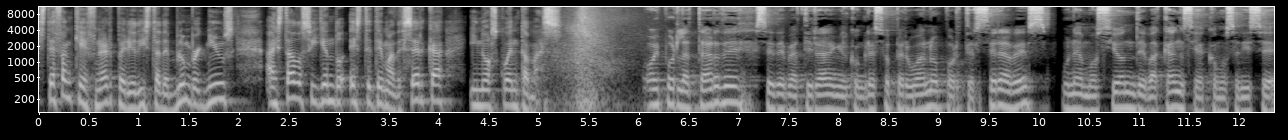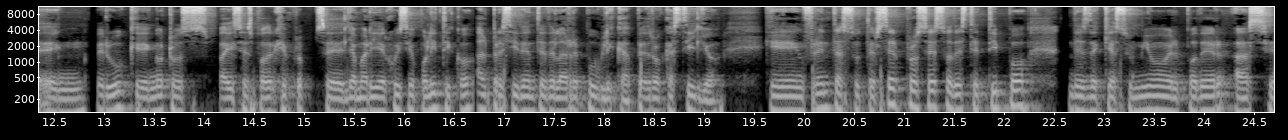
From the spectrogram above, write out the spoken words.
Stefan Kefner, periodista de Bloomberg News, ha estado siguiendo este tema de cerca y nos cuenta más. Hoy por la tarde se debatirá en el Congreso peruano por tercera vez una moción de vacancia, como se dice en Perú, que en otros países, por ejemplo, se llamaría el juicio político, al presidente de la República, Pedro Castillo, que enfrenta su tercer proceso de este tipo desde que asumió el poder hace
